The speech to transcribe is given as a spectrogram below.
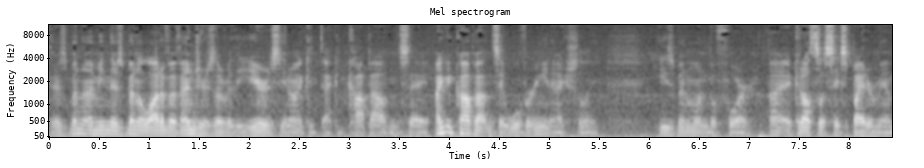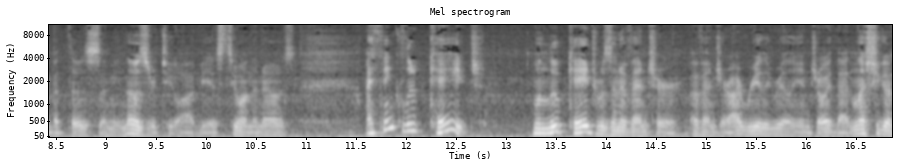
There's been, I mean, there's been a lot of Avengers over the years. You know, I could, I could cop out and say, I could cop out and say Wolverine. Actually, he's been one before. Uh, I could also say Spider Man, but those, I mean, those are too obvious, too on the nose. I think Luke Cage. When Luke Cage was an Avenger, Avenger, I really, really enjoyed that. Unless you go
